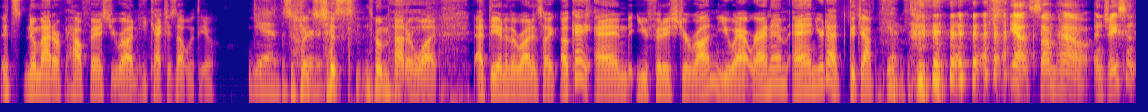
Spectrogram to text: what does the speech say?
It's no matter how fast you run, he catches up with you. Yeah, that's So true. it's just no matter what. At the end of the run, it's like, okay, and you finished your run, you outran him, and you're dead. Good job. yeah. yeah, somehow. And Jason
